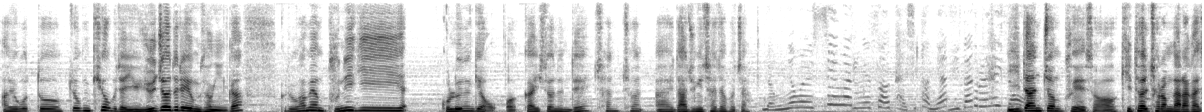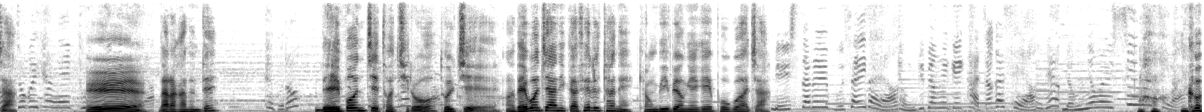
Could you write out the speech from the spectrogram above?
아 요것도 조금 키워보자 이 유저들의 음성인가? 그리고 화면 분위기 고르는 게 어, 아까 있었는데 천천 아 나중에 찾아보자 명령을 수행하 중에서 다시 하면 2단을 해서 2단 점프해서 깃털처럼 날아가자 으 돌아가세요. 날아가는데 네 번째 터치로 돌진 아, 네 번째 하니까 새를 타네 경비병에게 보고하자. 경비병에게 가져가세요. 명령을 수행하세요. 이거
